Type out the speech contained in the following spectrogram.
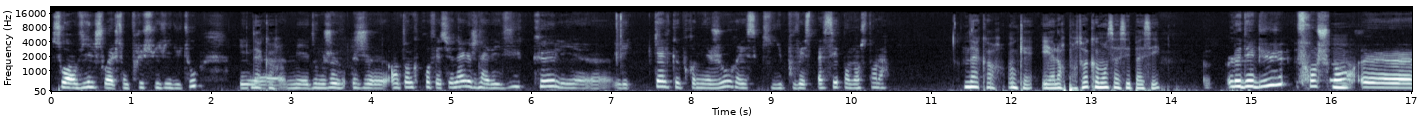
soit en ville, soit elles sont plus suivies du tout. Et, D'accord. euh, mais donc, je, je, en tant que professionnelle, je n'avais vu que les, euh, les quelques premiers jours et ce qui pouvait se passer pendant ce temps-là. D'accord, ok. Et alors pour toi, comment ça s'est passé? Le début, franchement, euh,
